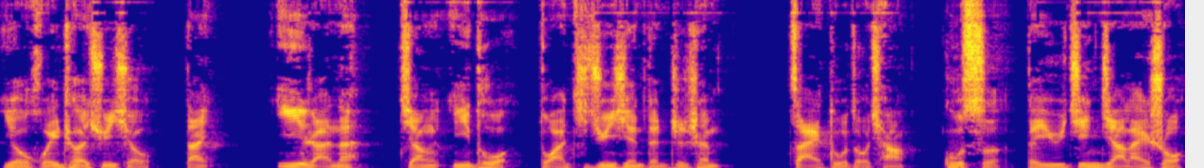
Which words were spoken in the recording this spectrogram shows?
有回撤需求，但依然呢将依托短期均线等支撑。再度走强，故此对于金价来说，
